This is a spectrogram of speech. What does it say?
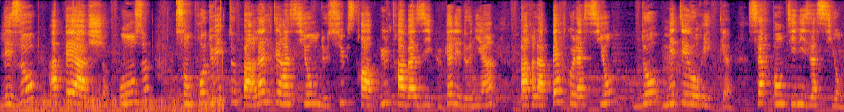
Les eaux à pH 11 sont produites par l'altération du substrat ultrabasique calédonien par la percolation d'eau météorique, serpentinisation,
